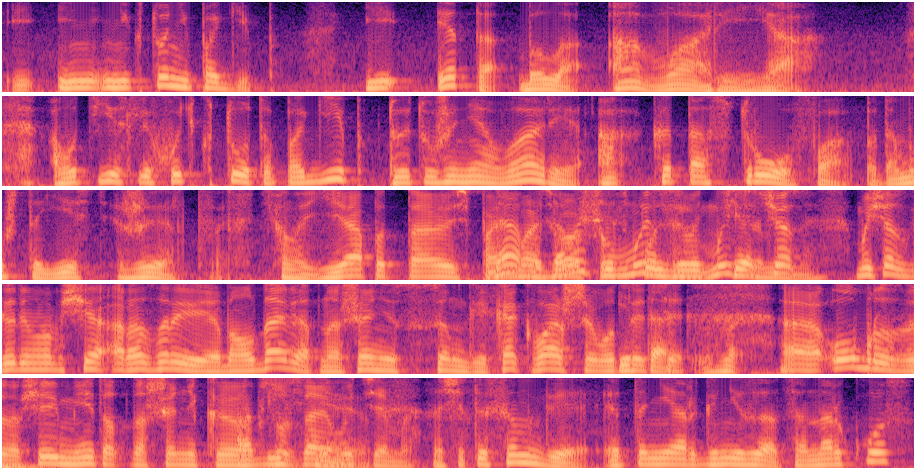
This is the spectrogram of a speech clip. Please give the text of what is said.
и, и никто не погиб. И это была авария. А вот если хоть кто-то погиб, то это уже не авария, а катастрофа, потому что есть жертвы. Николай, я пытаюсь поймать да, вашу мысль. Мы сейчас, мы сейчас говорим вообще о разрыве Молдавии отношений с СНГ. Как ваши вот Итак, эти зна... Э, образы вообще имеют отношение к Объясняю. обсуждаемой теме? Значит, СНГ – это не организация, а наркоз,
